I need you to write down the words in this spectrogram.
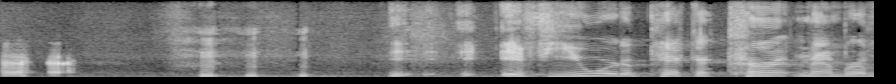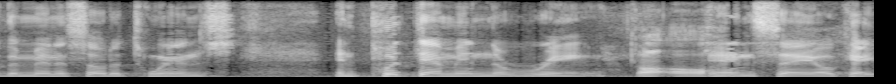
if you were to pick a current member of the Minnesota Twins and put them in the ring Uh-oh. and say, okay,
